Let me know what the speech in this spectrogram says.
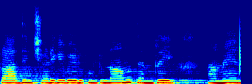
ప్రార్థించి అడిగి వేడుకుంటున్నాము తండ్రి. ఆమెన్.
